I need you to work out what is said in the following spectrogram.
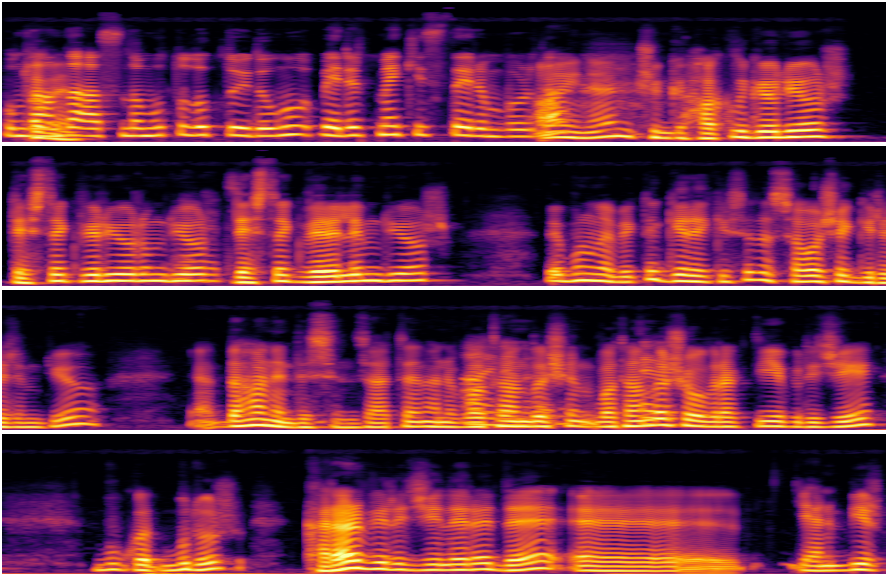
bundan Tabii. da aslında mutluluk duyduğumu belirtmek isterim burada. Aynen çünkü haklı görüyor, destek veriyorum diyor, evet. destek verelim diyor. Ve bununla birlikte gerekirse de savaşa girelim diyor. Yani daha ne desin zaten hani vatandaşın Aynen vatandaş evet. olarak diyebileceği bu budur. Karar vericilere de e, yani bir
